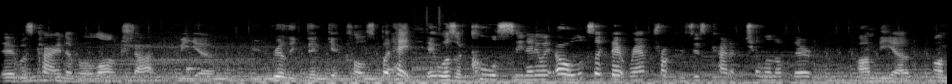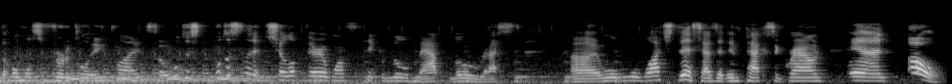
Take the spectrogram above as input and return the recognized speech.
it was kind of a long shot. We, uh, we really didn't get close. But hey, it was a cool scene anyway. Oh, looks like that ramp truck is just kind of chilling up there on the uh, on the almost vertical incline. So we'll just we'll just let it chill up there. It wants to take a little nap, a little rest. Uh, we'll, we'll watch this as it impacts the ground. And oh,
